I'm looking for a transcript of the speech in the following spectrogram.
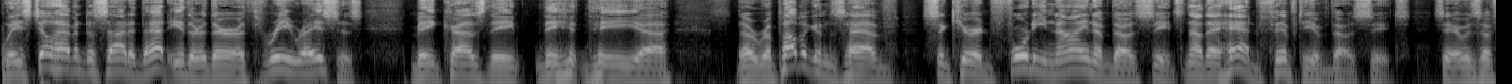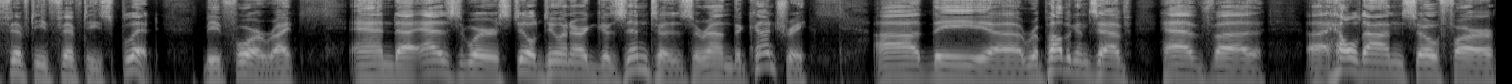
we still haven't decided that either. There are three races because the the the uh, the Republicans have secured 49 of those seats. Now, they had 50 of those seats. So it was a 50 50 split before, right? And uh, as we're still doing our gazintas around the country, uh, the uh, Republicans have, have uh, uh, held on so far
